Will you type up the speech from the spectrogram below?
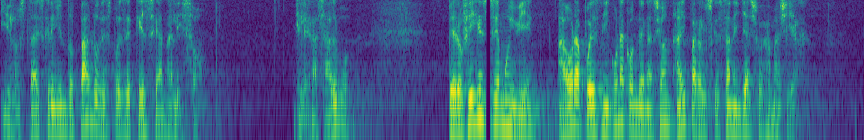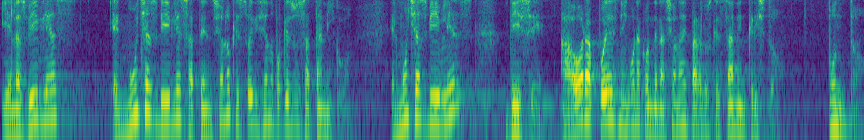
Y lo está escribiendo Pablo después de que él se analizó. Él era salvo. Pero fíjense muy bien, ahora pues ninguna condenación hay para los que están en Yahshua HaMashiach. Y en las Biblias, en muchas Biblias, atención a lo que estoy diciendo porque eso es satánico. En muchas Biblias dice, ahora pues ninguna condenación hay para los que están en Cristo. Punto.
